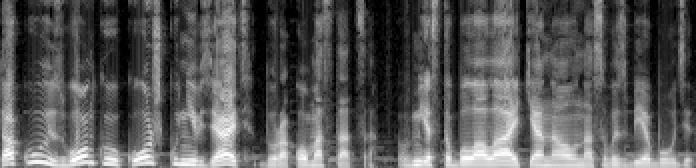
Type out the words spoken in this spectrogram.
такую звонкую кошку не взять, дураком остаться. Вместо балалайки она у нас в избе будет».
